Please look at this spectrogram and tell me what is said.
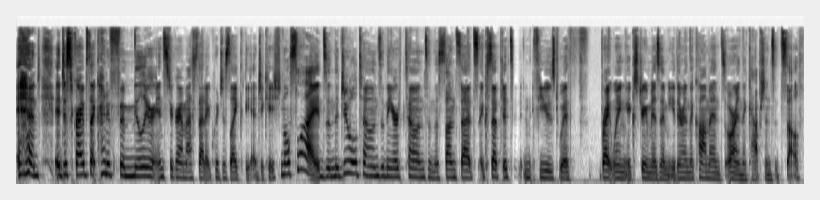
And it describes that kind of familiar Instagram aesthetic, which is like the educational slides and the jewel tones and the earth tones and the sunsets, except it's infused with right wing extremism, either in the comments or in the captions itself.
